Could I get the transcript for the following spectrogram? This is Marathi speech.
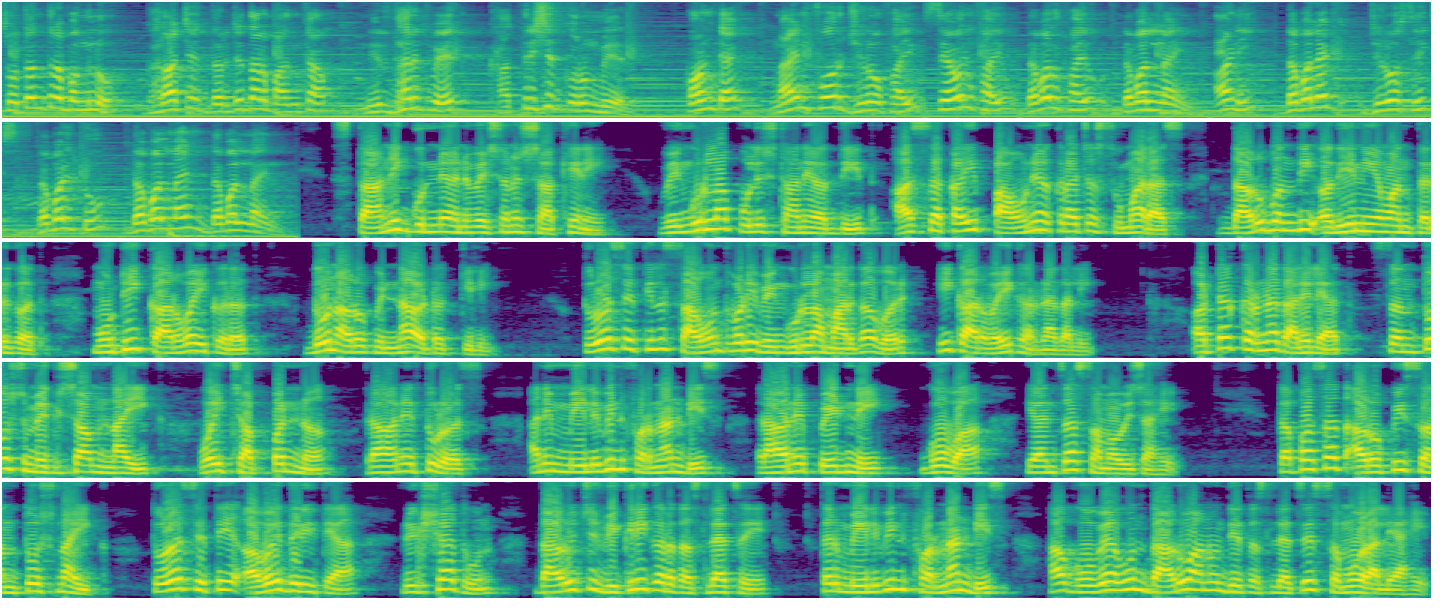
स्वतंत्र बंगलो घराचे दर्जेदार बांधकाम निर्धारित वेळेत खात्रीशीर करून मिळेल. Contact nine four zero five seven five double five double nine आणि double eight zero six double two double nine double nine. स्थानिक गुन्हे अन्वेषण शाखेने वेंगुर्ला पोलीस ठाणे हद्दीत आज सकाळी पावणे अकराच्या सुमारास दारूबंदी अधिनियमांतर्गत मोठी कारवाई करत दोन आरोपींना अटक केली. तुळस येथील सावंतवाडी वेंगुर्ला मार्गावर ही कारवाई करण्यात आली. अटक करण्यात आलेल्यात संतोष मेघश्याम नाईक वय छाप्पन्न राहणे तुळस आणि मेलविन फर्नांडिस राहणे पेडणे गोवा यांचा समावेश आहे. तपासात आरोपी संतोष नाईक तुळस येथे अवैधरित्या रिक्षातून दारूची विक्री करत असल्याचे तर मेलविन फर्नांडिस हा गोव्याहून दारू आणून देत असल्याचे समोर आले आहे.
